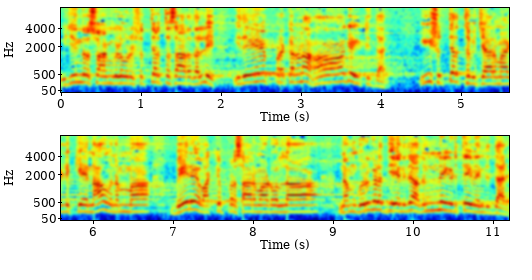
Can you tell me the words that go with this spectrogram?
ವಿಜೇಂದ್ರ ಸ್ವಾಮಿಗಳವರು ಶುತ್ಯರ್ಥ ಸಾರದಲ್ಲಿ ಇದೇ ಪ್ರಕರಣ ಹಾಗೆ ಇಟ್ಟಿದ್ದಾರೆ. ಈ ಶುತ್ಯರ್ಥ ವಿಚಾರ ಮಾಡಲಿಕ್ಕೆ ನಾವು ನಮ್ಮ ಬೇರೆ ವಾಕ್ಯ ಪ್ರಸಾರ ಮಾಡೋಲ್ಲ ನಮ್ಮ ಗುರುಗಳದ್ದು ಏನಿದೆ ಅದನ್ನೇ ಇಡ್ತೇವೆ ಎಂದಿದ್ದಾರೆ.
